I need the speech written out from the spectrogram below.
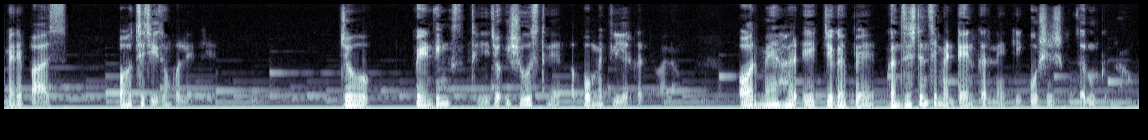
मेरे पास बहुत सी चीज़ों को लेके जो पेंटिंग्स थी, जो इश्यूज़ थे, अब वो मैं क्लियर करने वाला हूँ। और मैं हर एक जगह पे कंसिस्टेंसी मेंटेन करने की कोशिश ज़रूर कर रहा हूँ।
